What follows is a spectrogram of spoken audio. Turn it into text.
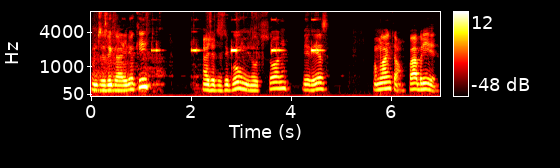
Vamos desligar ele aqui. Aí já desligou, um minuto só, né? Beleza. Vamos lá então, para abrir ele.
